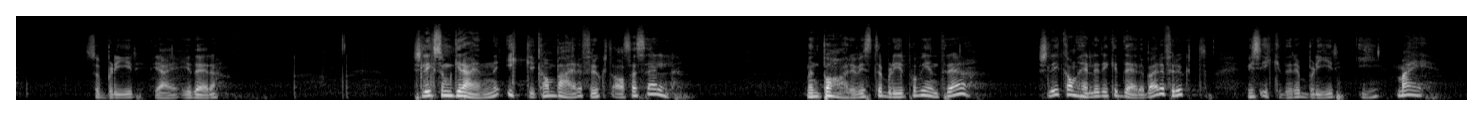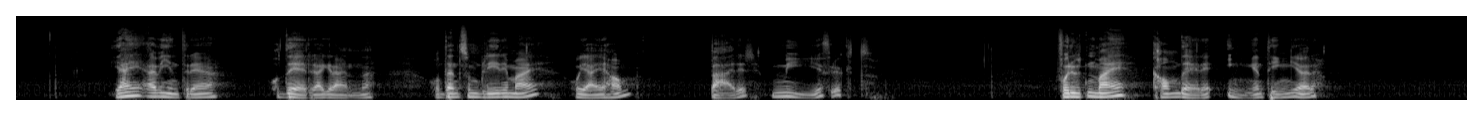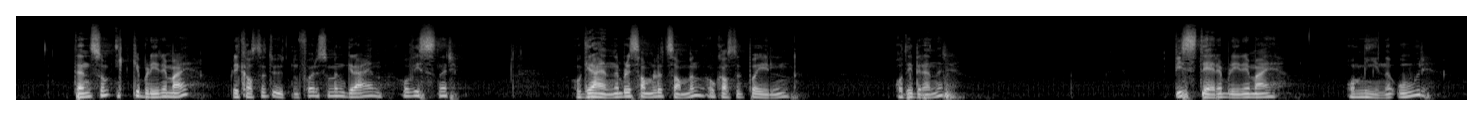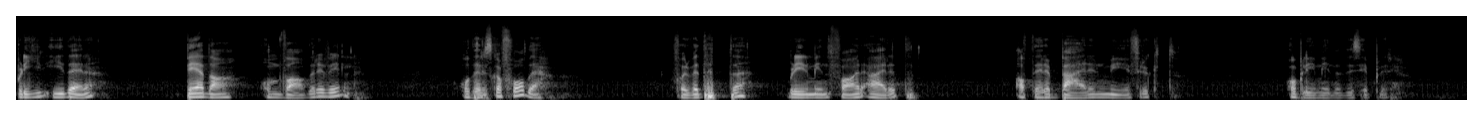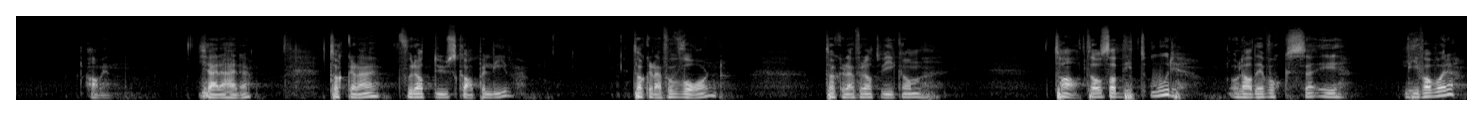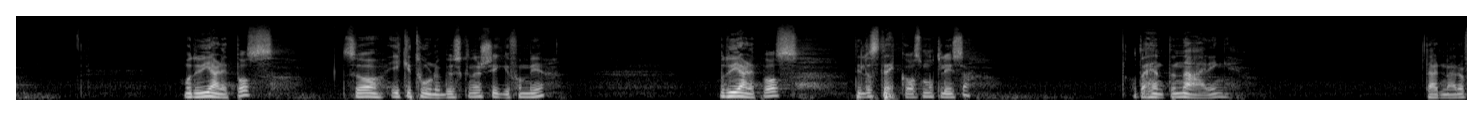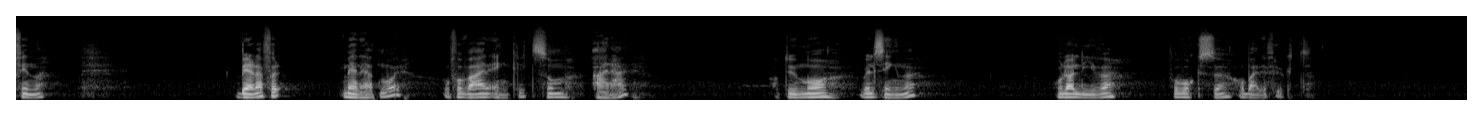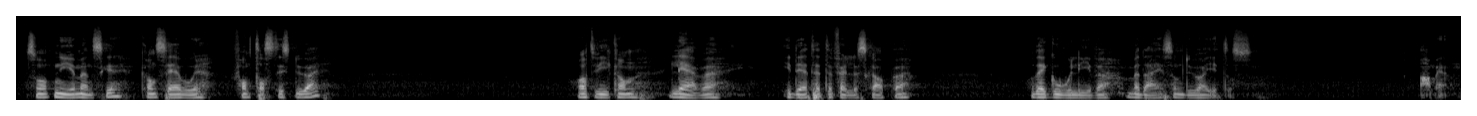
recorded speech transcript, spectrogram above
så blir jeg i dere. Slik som greinene ikke kan bære frukt av seg selv, men bare hvis det blir på vintreet. Slik kan heller ikke dere bære frukt hvis ikke dere blir i meg. Jeg er vintreet, og dere er greinene. Og den som blir i meg, og jeg i ham, bærer mye frukt. For uten meg kan dere ingenting gjøre. Den som ikke blir i meg, blir kastet utenfor som en grein og visner. Og greinene blir samlet sammen og kastet på ilden, og de brenner. Hvis dere blir i meg, og mine ord blir i dere, be da om hva dere vil, og dere skal få det. For ved dette blir min far æret, at dere bærer mye frukt og blir mine disipler. Amen. Kjære Herre, takker deg for at du skaper liv. Takker deg for våren. Takker deg for at vi kan ta til oss av ditt ord og la det vokse i livet våre. Må du hjelpe oss så ikke tornebuskene skygger for mye. Må du hjelpe oss til å strekke oss mot lyset og til å hente næring der den er å finne. Ber deg for menigheten vår og for hver enkelt som er her. At du må velsigne og la livet få vokse og bære frukt. Sånn at nye mennesker kan se hvor fantastisk du er. Og at vi kan leve i det tette fellesskapet og det gode livet med deg som du har gitt oss. Amen.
